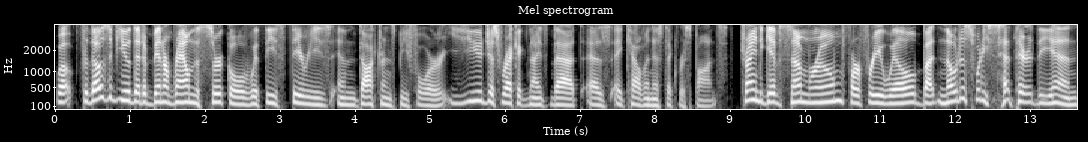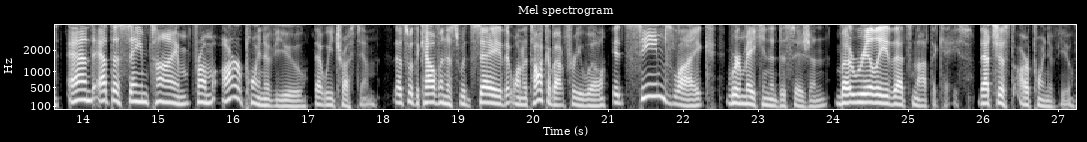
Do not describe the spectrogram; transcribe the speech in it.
Well, for those of you that have been around the circle with these theories and doctrines before, you just recognize that as a Calvinistic response. Trying to give some room for free will, but notice what he said there at the end, and at the same time, from our point of view, that we trust him. That's what the Calvinists would say that want to talk about free will. It seems like we're making a decision, but really that's not the case. That's just our point of view.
